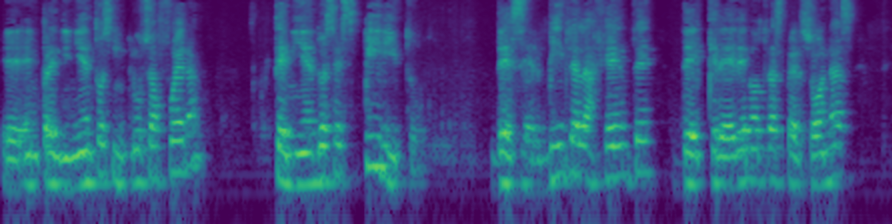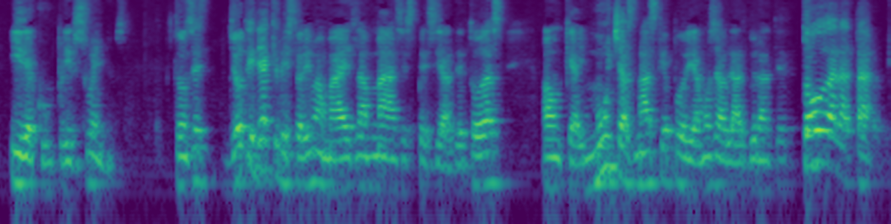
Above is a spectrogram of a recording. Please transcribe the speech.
eh, emprendimientos incluso afuera, teniendo ese espíritu de servirle a la gente, de creer en otras personas y de cumplir sueños. Entonces, yo diría que la historia de mamá es la más especial de todas, aunque hay muchas más que podríamos hablar durante toda la tarde.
